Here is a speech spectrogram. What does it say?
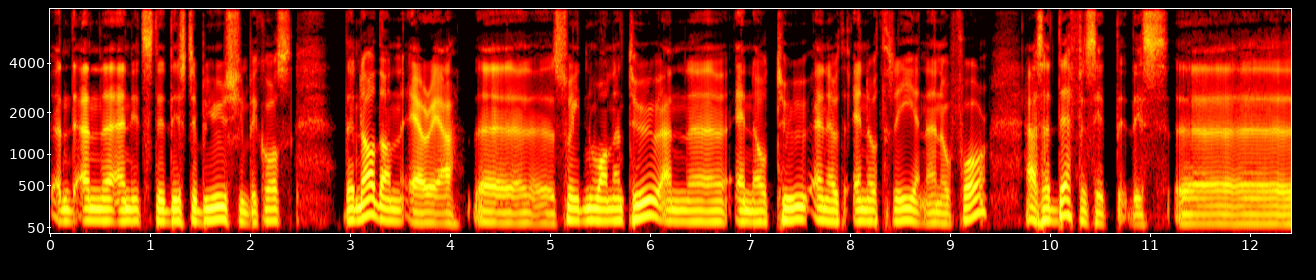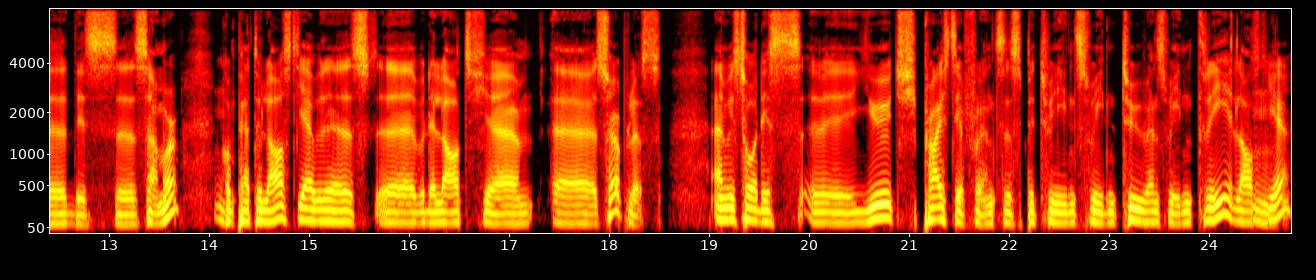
and and and it's the distribution because the northern area, uh, Sweden 1 and 2, and uh, NO2, NO, NO3, and NO4, has a deficit this uh, this uh, summer mm. compared to last year with a, uh, with a large um, uh, surplus. And we saw this huge price differences between Sweden 2 and Sweden 3 last mm. year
